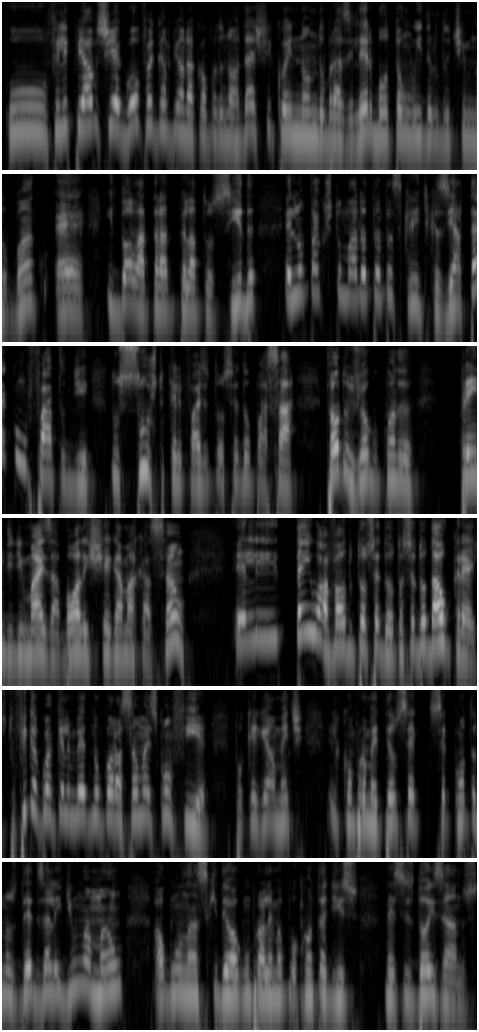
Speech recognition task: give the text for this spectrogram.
O Felipe Alves chegou, foi campeão da Copa do Nordeste, ficou em nono do brasileiro, botou um ídolo do time no banco, é idolatrado pela torcida. Ele não tá acostumado a tantas críticas. E até com o fato de, do susto que ele faz o torcedor passar todo jogo quando prende demais a bola e chega à marcação, ele tem o aval do torcedor, o torcedor dá o crédito, fica com aquele medo no coração, mas confia, porque realmente ele comprometeu, você, você conta nos dedos ali de uma mão algum lance que deu algum problema por conta disso nesses dois anos.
